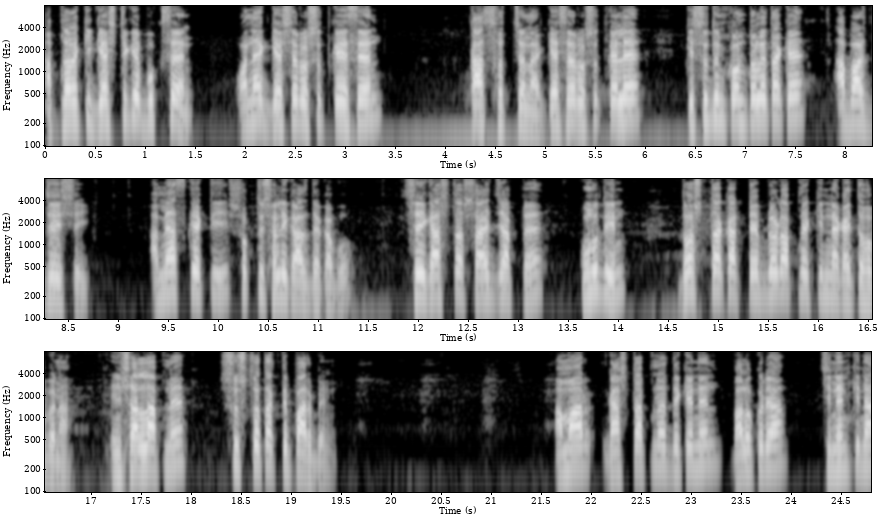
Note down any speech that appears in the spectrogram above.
আপনারা কি গ্যাস থেকে ভুগছেন? অনেক গ্যাসের ওষুধ খেয়েছেন, কাজ হচ্ছে না। গ্যাসের ওষুধ খেলে কিছুদিন কন্ট্রোলে থাকে, আবার যেই সেই। আমি আজকে একটি শক্তিশালী গাছ দেখাবো। সেই গাছটার সাহায্যে আপনি কোনো দিন দশ টাকার ট্যাবলেট আপনি কিনা খাইতে হবে না। ইনশাল্লাহ আপনি সুস্থ থাকতে পারবেন। আমার গাছটা আপনারা দেখে নেন, ভালো করে চিনেন কিনা।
